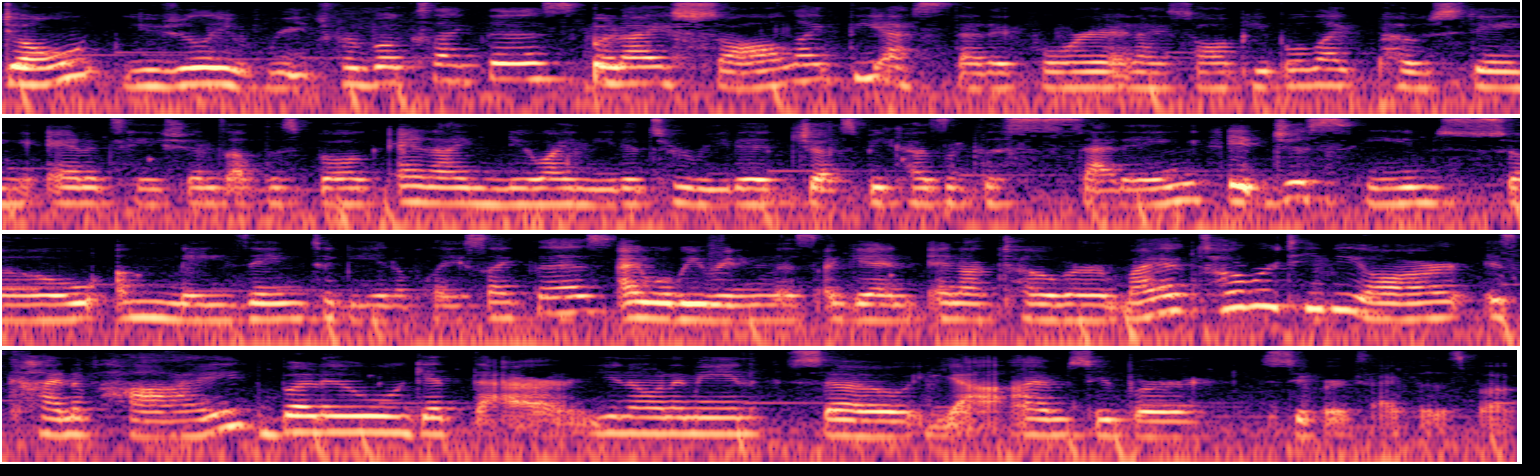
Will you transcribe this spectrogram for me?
don't usually reach for books like this, but I saw like the aesthetic for it and I saw people like posting annotations of this book and I knew I needed to read it just because of the setting. It just seems so amazing to be in a place like this. I will be reading this again in October. My October TBR is kind of high, but it will get there, you know what I mean? So yeah, I'm super, super excited for this book.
